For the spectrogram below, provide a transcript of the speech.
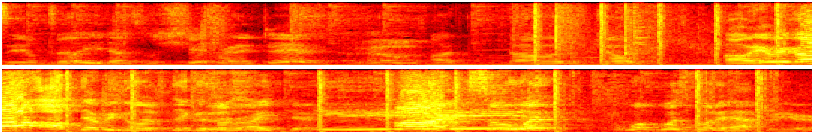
See, I'll tell you, that's the shit right there. Yeah. I thought it was a joke. Oh, here we go. Oh, there we go. That's Niggas are right there. Yeah. All right, so what, what what's going to happen here?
